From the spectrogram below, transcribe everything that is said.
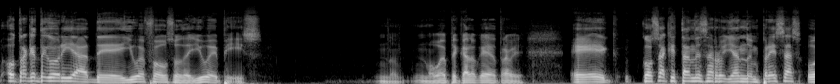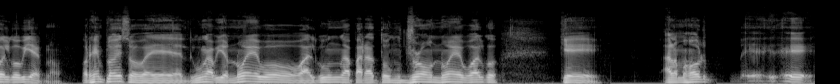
otra categoría de UFOs o de UAPs. No, no voy a explicar lo que es otra vez. Eh, cosas que están desarrollando empresas o el gobierno. Por ejemplo, eso, eh, algún avión nuevo o algún aparato, un drone nuevo, algo que a lo mejor eh, eh,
